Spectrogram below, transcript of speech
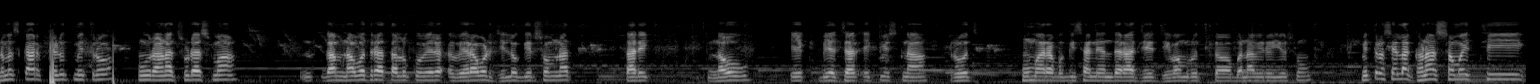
નમસ્કાર, ખેડૂત મિત્રો. હું રાણા ચુડાસમા, ગામ નવદરા તાલુકો વેરા- વેરાવળ જિલ્લો ગીર સોમનાથ. તારીખ નવ એક બે હજાર એકવીસના રોજ હું મારા બગીચાની અંદર આજે જીવામૃત બનાવી રહ્યો છું. મિત્રો, છેલ્લા ઘણા સમયથી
